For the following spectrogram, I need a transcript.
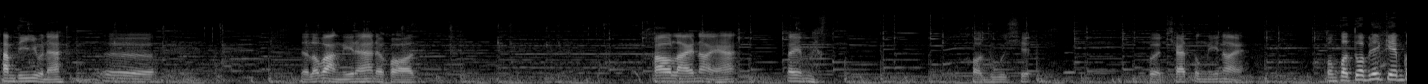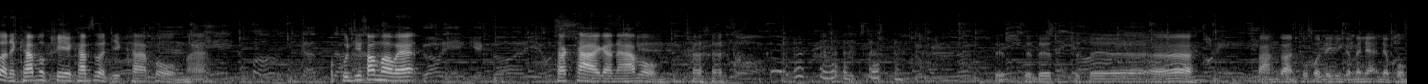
ทำดีอยู่นะ เออ เดี๋ยวระหว่างนี้นะฮะเดี๋ยวขอ เข้าไลน์หน่อยฮะเอ้ยขอดูเชเปิดแชทตรงนี้หน่อย ผมขอตัวไปเล่นเกมก่อนนะครับ โอเคครับ สวัสดีครับผมฮะขอบคุณที่เข้ามาแวะทักทายกันนะครับผมเตึ๊ดตึ๊ดตึ๊ดตึ๊ดเออฟังก่อนทุกคนได้ยินกันไหมเนี่ย เดี๋ยวผม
